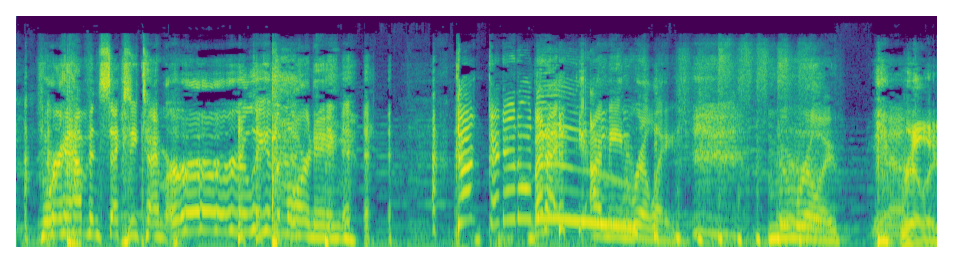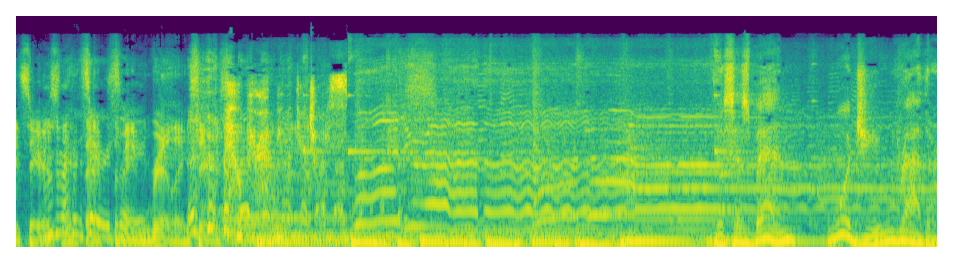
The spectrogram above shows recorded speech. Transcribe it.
we're having sexy time early in the morning. but I, I mean, really, mm, I mean, really. Really, seriously, That's- Seriously. I mean, really, seriously. I hope you're happy with your choice. This has been Would You Rather?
